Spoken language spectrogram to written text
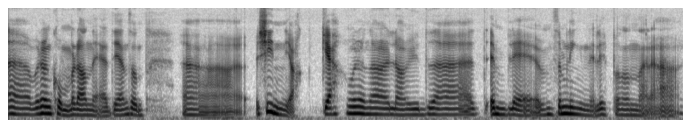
Eh, hvor hun kommer da ned i en sånn uh, skinnjakke. Hvor hun har lagd eh, et emblem som ligner litt på den der eh,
